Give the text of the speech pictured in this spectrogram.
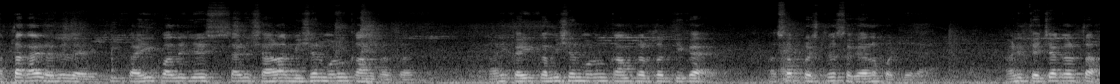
आत्ता काय झालेलं आहे की काही कॉलेजेस आणि शाळा मिशन म्हणून काम करतात आणि काही कमिशन म्हणून काम करतात की काय असा प्रश्न सगळ्यांना पडलेला आहे. आणि त्याच्याकरता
